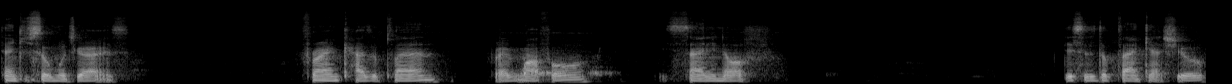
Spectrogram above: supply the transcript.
Thank you so much, guys. Frank has a plan. Frank Waffle is signing off. This is the Plancast Show.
